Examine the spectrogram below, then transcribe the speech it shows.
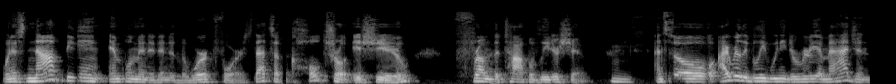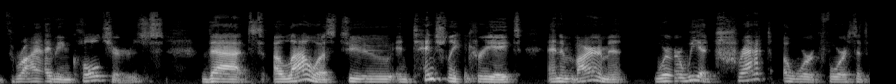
When it's not being implemented into the workforce, that's a cultural issue from the top of leadership. Hmm. And so I really believe we need to reimagine thriving cultures that allow us to intentionally create an environment where we attract a workforce that's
